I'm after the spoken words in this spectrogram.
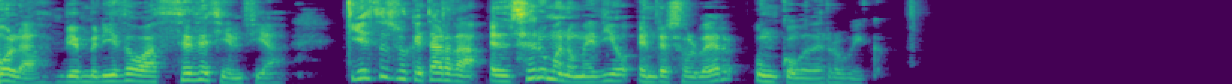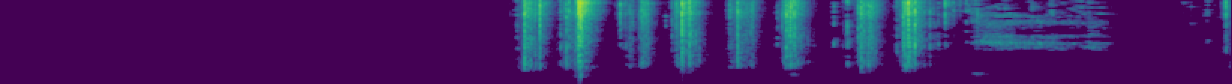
Hola, bienvenido a C de Ciencia. Y esto es lo que tarda el ser humano medio en resolver un cubo de Rubik.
